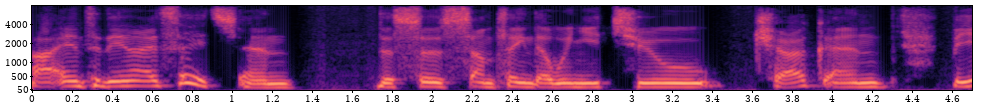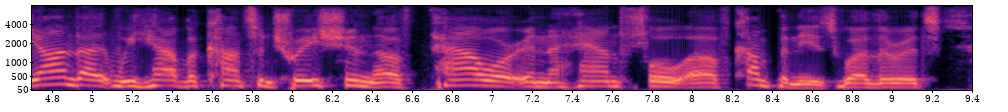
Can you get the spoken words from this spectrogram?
uh, into the United States. And this is something that we need to check. And beyond that, we have a concentration of power in a handful of companies, whether it's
